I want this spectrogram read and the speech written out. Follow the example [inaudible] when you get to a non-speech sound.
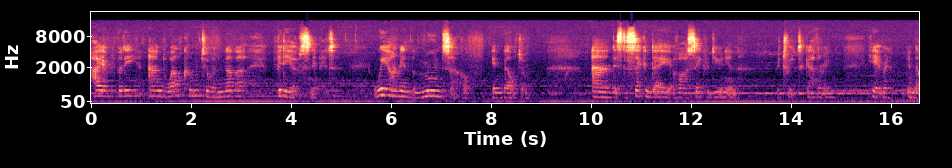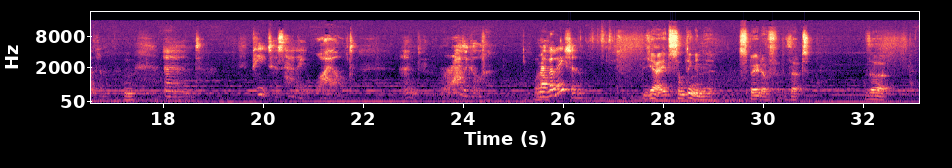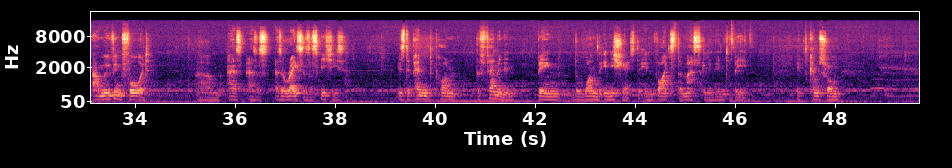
Hi everybody and welcome to another video snippet. We are in the Moon Circle in Belgium and it's the second day of our Sacred Union retreat gathering here in, in Belgium. Mm. And Pete has had a wild and radical Wow. revelation. Yeah, it's something in the spirit of that the our moving forward um, as as a, as a race as a species is dependent upon the feminine being the one that initiates that invites the masculine into being. It comes from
